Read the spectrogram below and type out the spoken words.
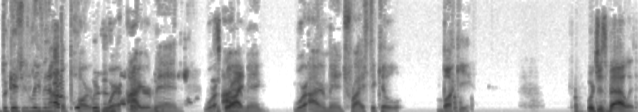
because you're leaving out the part where? Iron Man where Iron Man where Iron Man tries to kill Bucky. Which is valid.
